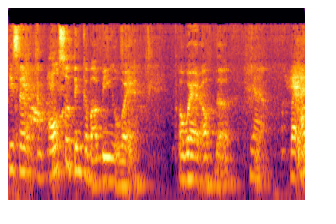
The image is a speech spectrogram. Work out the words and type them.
he said, and also think about being aware, aware of the. Yeah. yeah. But I,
